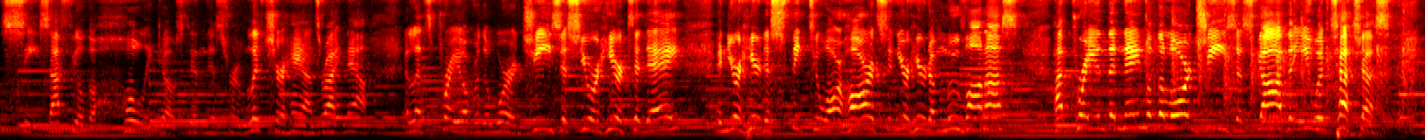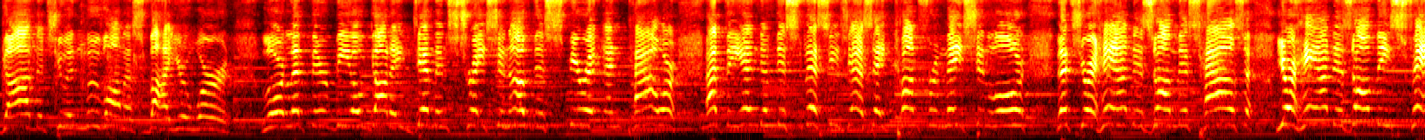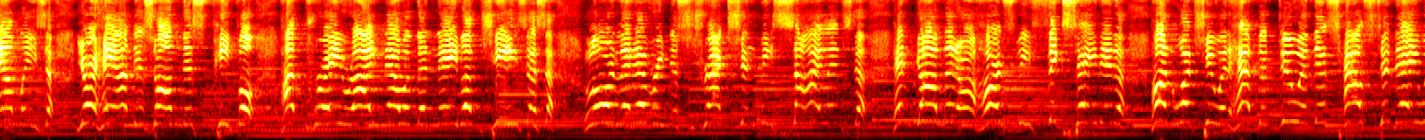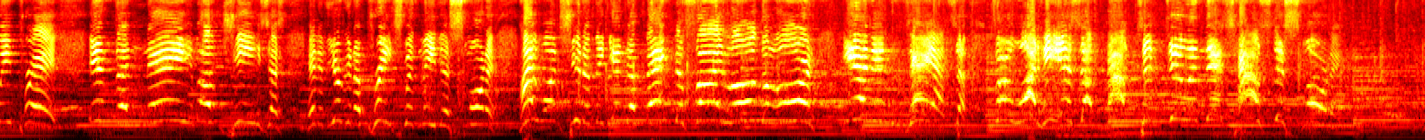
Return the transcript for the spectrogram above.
cease. I feel the Holy Ghost in this room. Lift your hands right now and let's pray over the word. Jesus, you are here today and you're here to speak to our hearts and you're here to move on us. I pray in the name of the Lord Jesus, God, that you would touch us. God, that you would move on us by your word. Lord, let there be, oh God, a demonstration of the Spirit and power at the end of this message as a confirmation, Lord, that your hand is on this house, your hand is on these families, your hand is on this people. I pray right now in the name of Jesus, Lord, let every distraction be silenced, and God, let our hearts be fixated on what you would have to do in this house today, we pray. In the name of Jesus. And if you're going to preach with me this morning, I want you to begin to magnify, Lord, the Lord in advance for what He is about to do in this house this morning.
